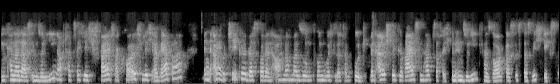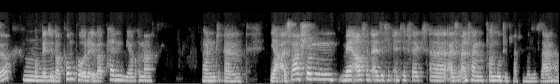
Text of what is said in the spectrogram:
In Kanada ist Insulin auch tatsächlich frei verkäuflich erwerbbar in okay. der Apotheke. Das war dann auch nochmal so ein Punkt, wo ich gesagt habe, gut, wenn alle Stricke reißen, Hauptsache ich bin Insulin versorgt, das ist das Wichtigste. Mhm. Ob jetzt über Pumpe oder über Pen, wie auch immer. Und ähm, ja, es war schon mehr Aufwand, als ich im Endeffekt, äh, als ich am Anfang vermutet hatte, muss ich sagen.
